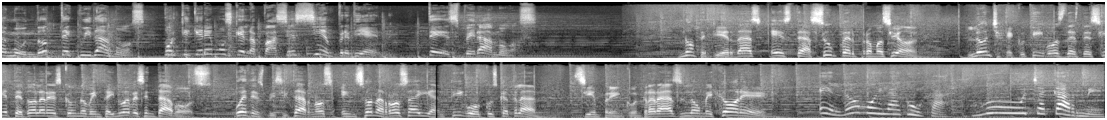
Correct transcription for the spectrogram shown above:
Mundo te cuidamos porque queremos que la pases siempre bien. Te esperamos. No te pierdas esta super promoción. Lunch ejecutivos desde 7 dólares con 99 centavos. Puedes visitarnos en Zona Rosa y Antiguo Cuscatlán. Siempre encontrarás lo mejor en El lomo y la aguja. Mucha carne.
